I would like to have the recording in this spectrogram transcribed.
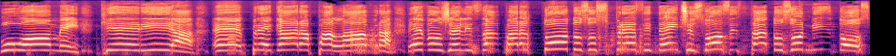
um homem que iria é, pregar a palavra, evangelizar para todos os presidentes dos Estados Unidos.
